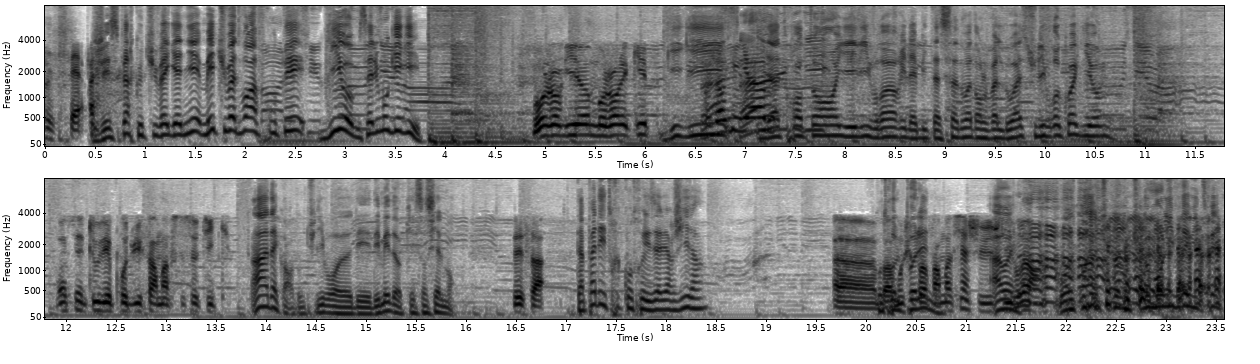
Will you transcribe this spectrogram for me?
j'espère. J'espère que tu vas gagner, mais tu vas devoir affronter Guillaume. Salut mon Guigui. Bonjour Guillaume, bonjour l'équipe. Guigui, Bonjour, il a 30 ans, il est livreur, il habite à Sanois dans le Val d'Oise. Tu livres quoi Guillaume? Moi, c'est tous les produits pharmaceutiques. Ah d'accord, donc tu livres euh, des, des médocs essentiellement. C'est ça. T'as pas des trucs contre les allergies là? Euh, Contre bah, le moi, je suis pas pollen. pharmacien, je suis juste Ah ouais. livreur. Bon, voilà, tu, peux, m'en livrer vite fait.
